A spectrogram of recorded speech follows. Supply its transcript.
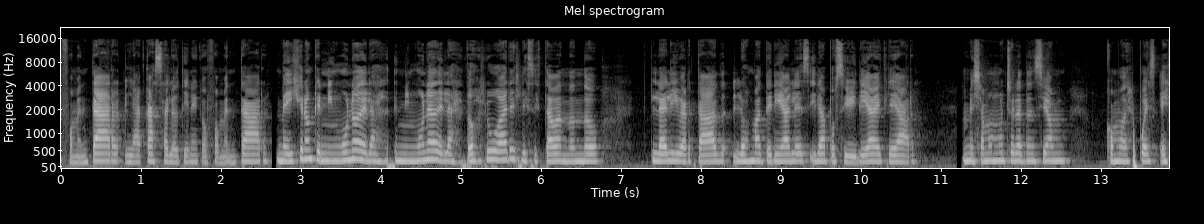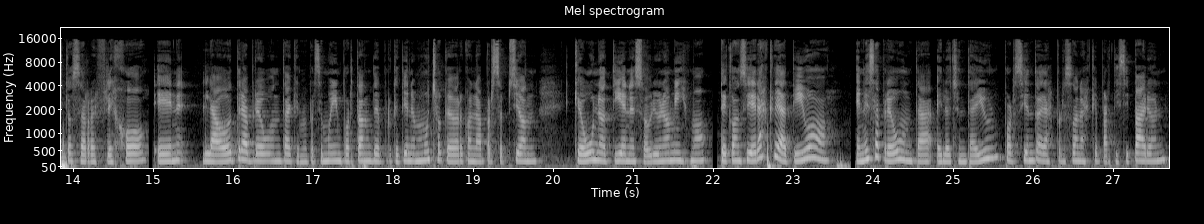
fomentar, la casa lo tiene que fomentar. Me dijeron que ninguno de las, en ninguna de las dos lugares les estaban dando la libertad, los materiales y la posibilidad de crear. Me llamó mucho la atención cómo después esto se reflejó en la otra pregunta que me parece muy importante porque tiene mucho que ver con la percepción que uno tiene sobre uno mismo. ¿Te consideras creativo? En esa pregunta, el 81% de las personas que participaron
